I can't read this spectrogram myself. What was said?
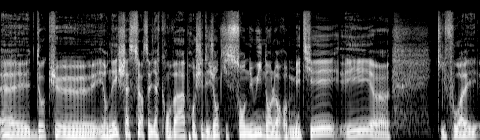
Euh, donc, euh, et on est chasseur, ça veut dire qu'on va approcher des gens qui s'ennuient dans leur métier et qu'il faut aller,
